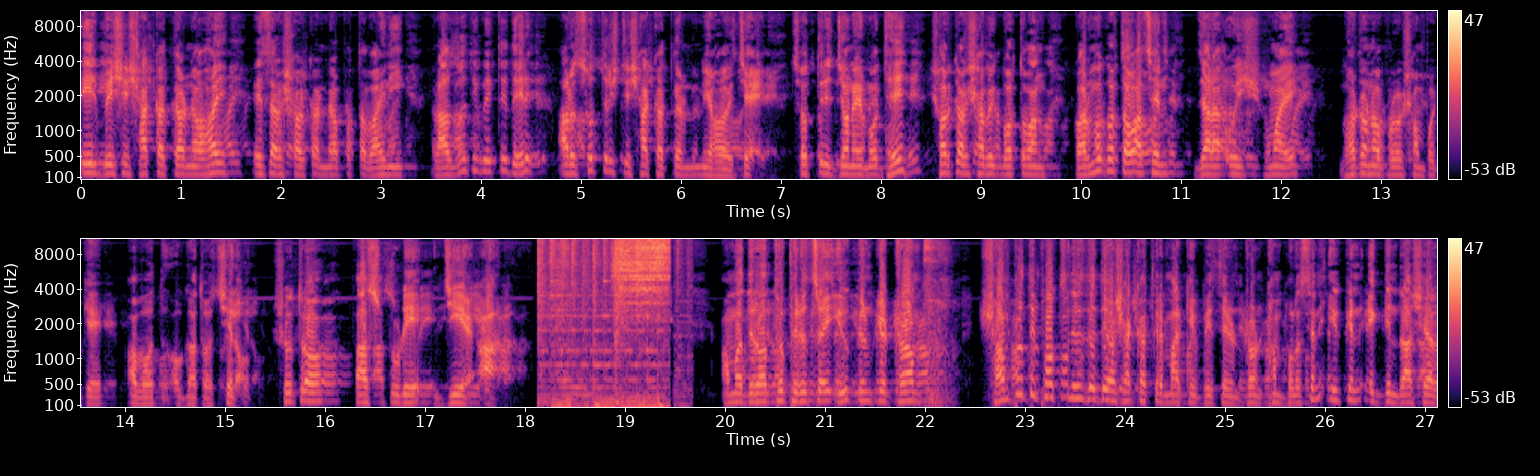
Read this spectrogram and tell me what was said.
এর বেশি সাক্ষাৎকার নেওয়া হয়। এছাড়া সরকার নিরাপত্তা বাহিনী রাজনৈতিক ব্যক্তিদের আরও ছত্রিশটি সাক্ষাৎকার নেওয়া হয়েছে। ছত্রিশ জনের মধ্যে সরকার সাবেক বর্তমান কর্মকর্তাও আছেন যারা ওই সময়ে ঘটনা সম্পর্কে অবগত ছিল। সূত্র ফাস্ট টুডে জিএআর। আমাদের অর্থ ফেরত চাই ইউক্রেনকে ট্রাম্প। সম্প্রতি ফক্স নিউজে দেওয়া সাক্ষাৎকারে মার্কিন প্রেসিডেন্ট ডোনাল্ড ট্রাম্প বলেছেন, ইউক্রেন একদিন রাশিয়ার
